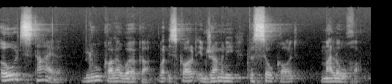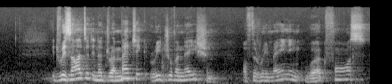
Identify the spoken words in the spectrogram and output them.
old style blue collar worker, what is called in Germany the so called Malocher. It resulted in a dramatic rejuvenation of the remaining workforce,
